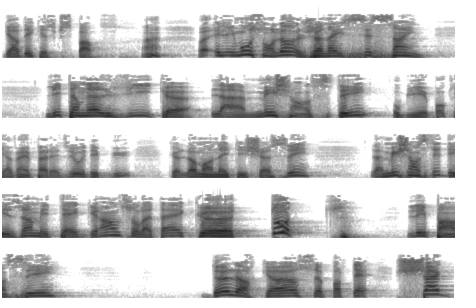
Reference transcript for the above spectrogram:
regardez qu'est-ce qui se passe. Hein? Les mots sont là, Genèse 6, 5. L'Éternel vit que la méchanceté, oubliez pas qu'il y avait un paradis au début, que l'homme en a été chassé, la méchanceté des hommes était grande sur la terre que toutes les pensées de leur cœur se portaient chaque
